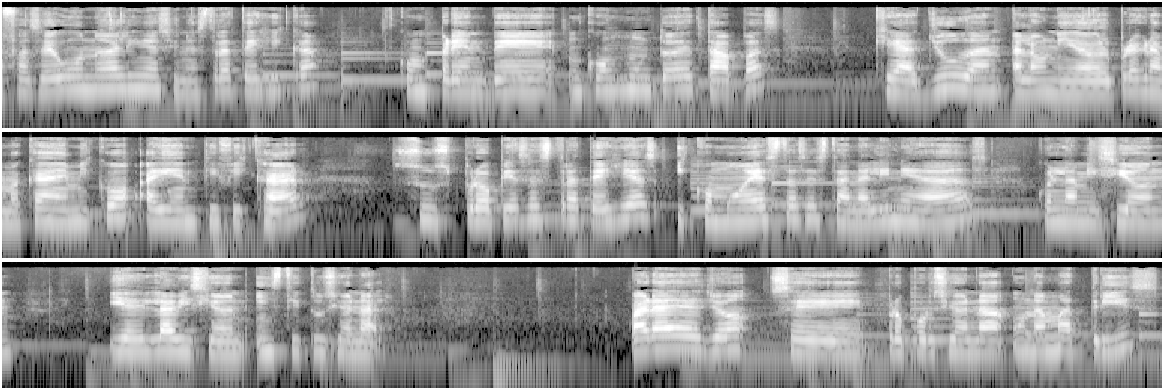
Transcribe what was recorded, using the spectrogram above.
fase 1 de alineación estratégica comprende un conjunto de etapas que ayudan a la unidad del programa académico a identificar sus propias estrategias y cómo éstas están alineadas con la misión y la visión institucional. Para ello se proporciona una matriz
